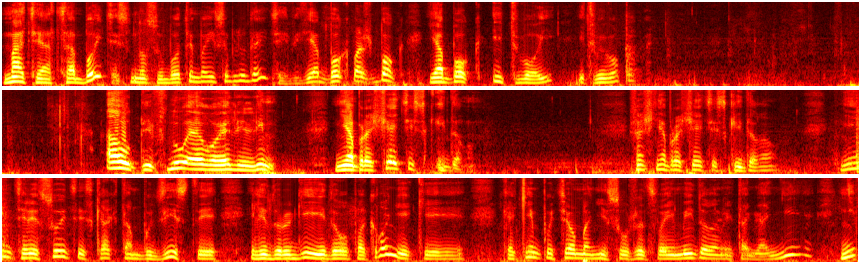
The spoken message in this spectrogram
Мать и отца бойтесь, но субботы мои соблюдайте. Ведь я Бог ваш Бог. Я Бог и твой, и твоего папы. Аутифну элоэлилим. Не обращайтесь к идолам. Значит, не обращайтесь к идолам. Не интересуйтесь, как там буддисты или другие идолопоклонники, каким путем они служат своим идолам и так далее. Не, не,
